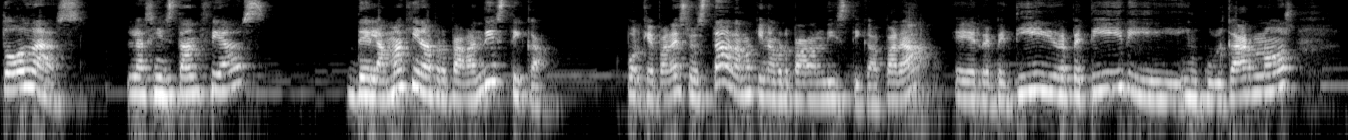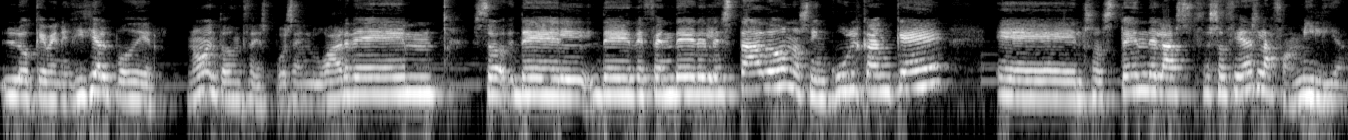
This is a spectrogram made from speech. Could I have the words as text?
todas las instancias de la máquina propagandística porque para eso está la máquina propagandística, para eh, repetir y repetir y inculcarnos lo que beneficia al poder, ¿no? Entonces, pues en lugar de, de, defender el Estado, nos inculcan que eh, el sostén de la sociedad es la familia.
